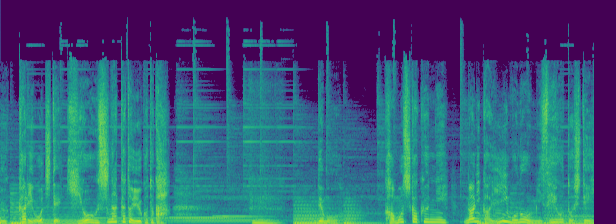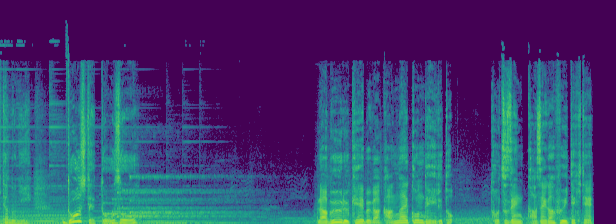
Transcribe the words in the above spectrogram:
うっかり落ちて気を失ったということか。うん。でもカモシカくんに何かいいものを見せようとしていたのにどうして銅像を？ラブール警部が考え込んでいると突然風が吹いてきて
